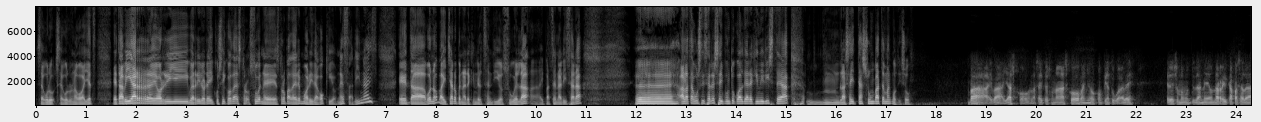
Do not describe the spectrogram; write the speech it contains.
Seguru, seguru nago baietz. Eta bihar eh, horri berriro ere ikusiko da, estro, zuen eh, estropada ere muari dagokion, ez? Ari naiz? Eta, bueno, ba, itxaropenarekin heltzen dio zuela, aipatzen ari zara. Eh, ala eta guztiz ere, sei puntuko aldearekin iristeak, mm, lasaitasun bat emango dizu. Bai, bai, asko, lasaitasuna asko, baino konfiatu gabe. Edo esun momentutan eh, ondarri kapasa da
